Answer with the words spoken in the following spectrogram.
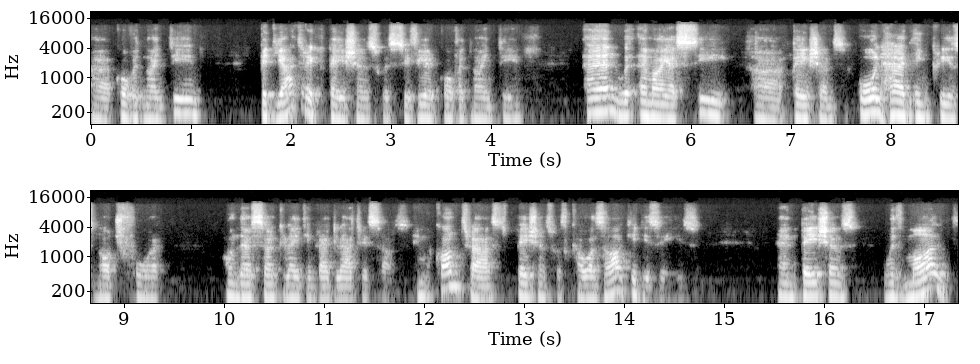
uh, COVID-19, pediatric patients with severe COVID-19, and with MISC uh, patients all had increased Notch4 on their circulating regulatory cells. In contrast, patients with Kawasaki disease and patients with mild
